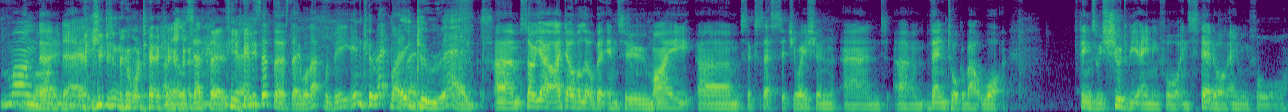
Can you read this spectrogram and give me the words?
Monday. Monday. you didn't know what day. I nearly said Thursday. You nearly said Thursday. Well, that would be incorrect, my friend. Incorrect. Um, so yeah, I delve a little bit into my um, success situation and um, then talk about what things we should be aiming for instead of aiming for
